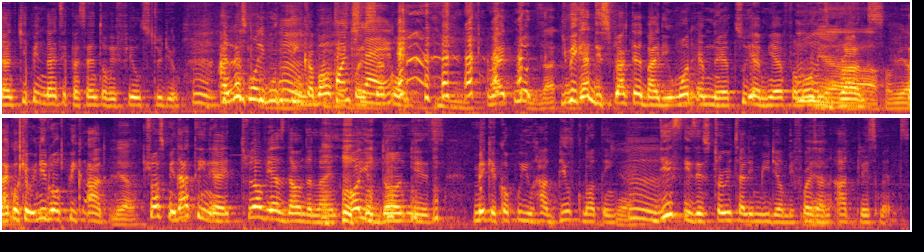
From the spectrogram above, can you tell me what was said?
than keeping 90% of a field studio. And let's not even think about it for a second. right? No, Exactly. we get distracted by the 1M there, 2M here from all these Yeah, brands. from- yeah. Like, okay, we need one quick ad. Yeah. Trust me, that thing, uh, 12 years down the line, all you've done is make a couple, you have built nothing. Yeah. Mm. This is a storytelling medium before it's an ad placement.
